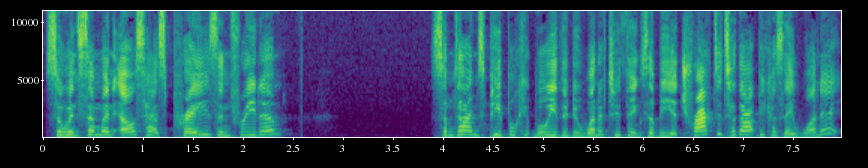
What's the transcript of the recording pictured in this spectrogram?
So when someone else has praise and freedom, Sometimes people will either do one of two things they'll be attracted to that because they want it,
